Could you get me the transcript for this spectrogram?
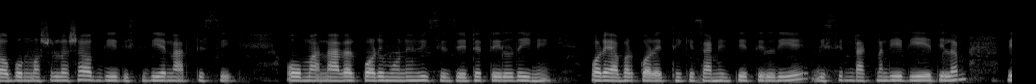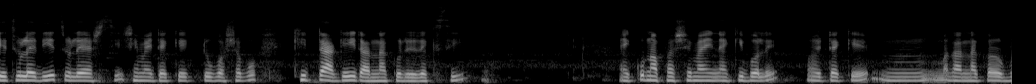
লবণ, মশলা সব দিয়ে দিছি, দিয়ে নাড়তেছি। ও মা, নাড়ার পরে মনে হয়েছে যে এটা তেল দিই নেই। পরে আবার কড়াই থেকে চামিচ দিয়ে তেল দিয়ে দিছি ডাকনা দিয়ে দিয়ে দিলাম। দিয়ে চুলায় দিয়ে চলে আসছি। সেমাইটাকে একটু বসাবো। ক্ষীরটা আগেই রান্না করে রাখছি। এই কুনাফা সেমাই নাকি বলে, ওইটাকে রান্না করব।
